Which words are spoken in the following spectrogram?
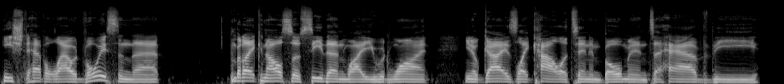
he should have a loud voice in that. But I can also see then why you would want, you know, guys like Colliton and Bowman to have the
